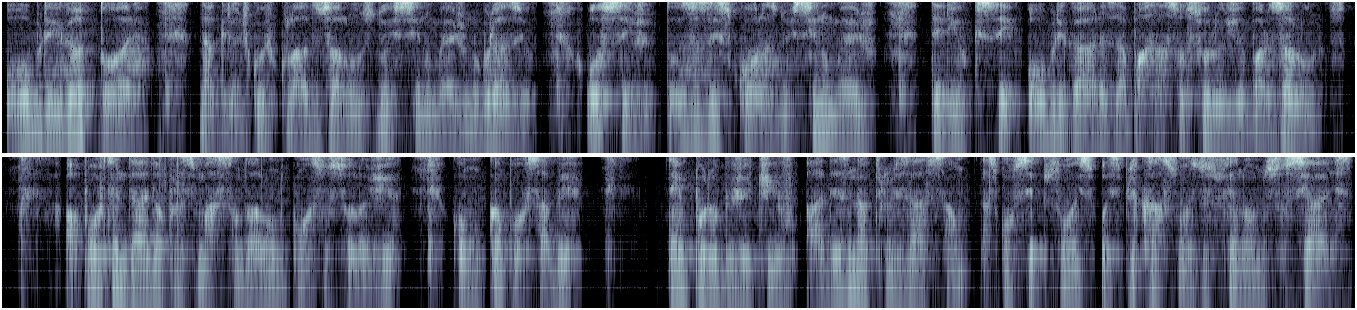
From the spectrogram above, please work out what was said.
obrigatória na grande curricular dos alunos do ensino médio no Brasil. Ou seja, todas as escolas do ensino médio teriam que ser obrigadas a passar sociologia para os alunos. A oportunidade da aproximação do aluno com a sociologia como um campo ao saber tem por objetivo a desnaturalização das concepções ou explicações dos fenômenos sociais.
